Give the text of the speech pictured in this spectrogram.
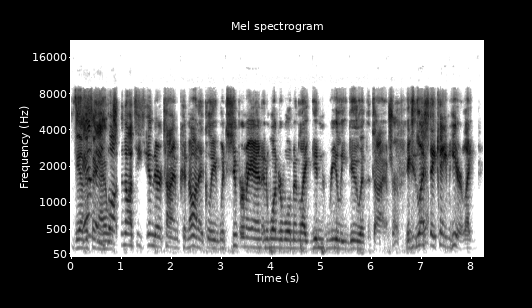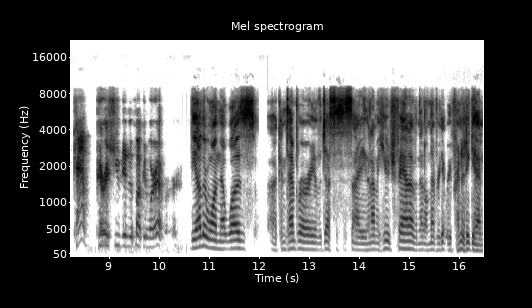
The other and thing they I fought always, the Nazis in their time canonically, which Superman and Wonder Woman like didn't really do at the time. Sure. Unless they came here, like Cap parachuted into fucking wherever. the other one that was a contemporary of the Justice Society that I'm a huge fan of, and that'll never get reprinted again,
